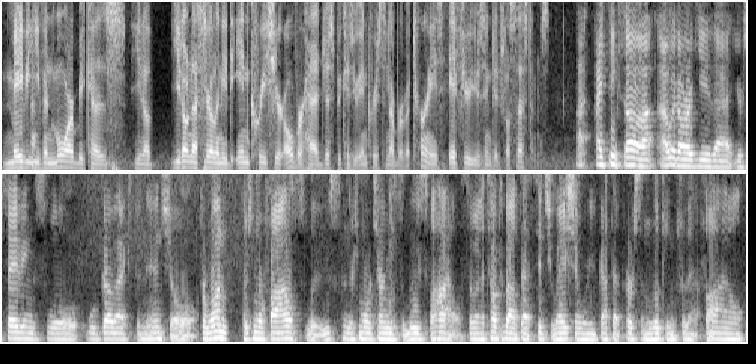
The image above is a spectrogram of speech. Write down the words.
maybe even more because you know you don't necessarily need to increase your overhead just because you increase the number of attorneys if you're using digital systems. I, I think so. I, I, would argue that your savings will will go exponential. For one, there's more files to lose, and there's more attorneys to lose files. So I talked about that situation where you've got that person looking for that file.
